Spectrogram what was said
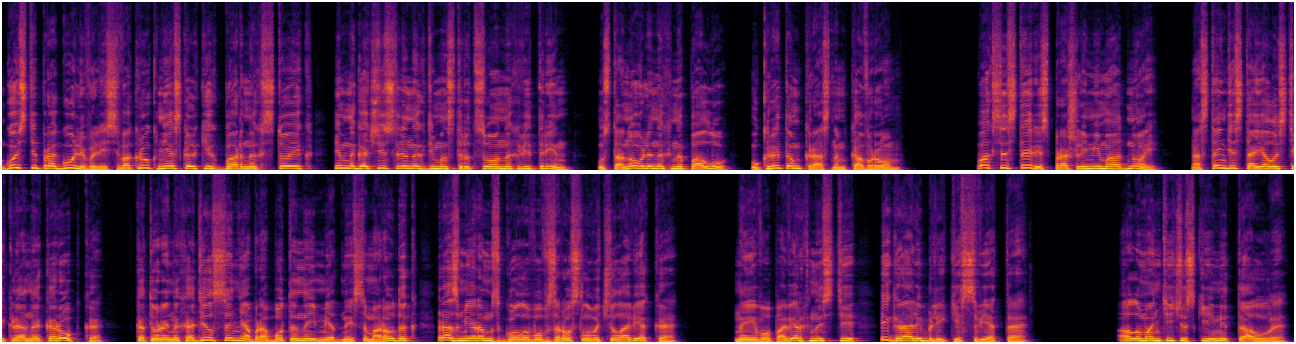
Гости прогуливались вокруг нескольких барных стоек и многочисленных демонстрационных витрин, установленных на полу, укрытом красным ковром. Вакс и Стерис прошли мимо одной. На стенде стояла стеклянная коробка, в которой находился необработанный медный самородок размером с голову взрослого человека. На его поверхности играли блики света. Аламантические металлы.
